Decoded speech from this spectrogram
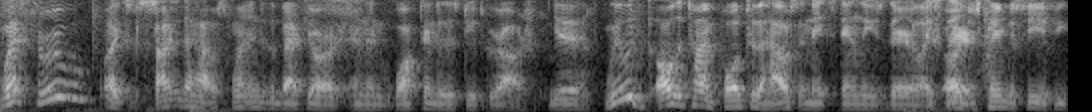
went through like side of the house, went into the backyard, and then walked into this dude's garage. Yeah, We would all the time pull up to the house, and Nate Stanley was there. Like, Just oh, I just came to see if you,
